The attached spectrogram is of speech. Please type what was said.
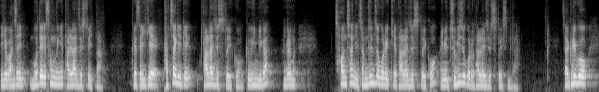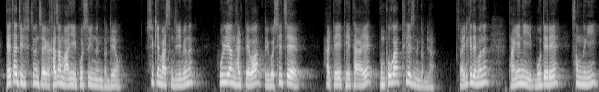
이게 완전히 모델의 성능이 달라질 수 있다. 그래서 이게 갑자기 이렇게 달라질 수도 있고 그 의미가 안 그러면 천천히 점진적으로 이렇게 달라질 수도 있고 아니면 주기적으로 달라질 수도 있습니다. 자 그리고 data drift는 제가 가장 많이 볼 수 있는 건데요. 쉽게 말씀드리면은 훈련할 때와 그리고 실제 할 때의 데이터의 분포가 틀려지는 겁니다. 자 이렇게 되면은 당연히 모델의 성능이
